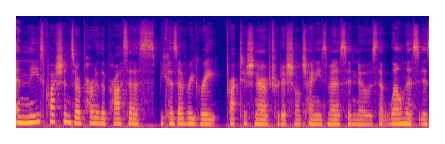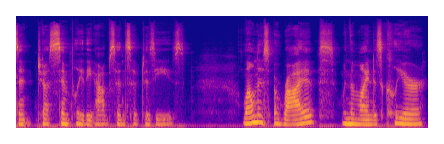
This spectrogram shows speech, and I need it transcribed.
And these questions are part of the process because every great practitioner of traditional Chinese medicine knows that wellness isn't just simply the absence of disease. Wellness arrives when the mind is clear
